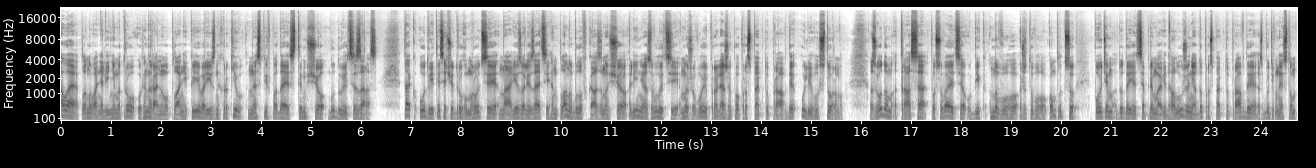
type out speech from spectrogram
Але планування лінії метро у генеральному плані Києва різних років не співпадає з тим, що будується зараз. Так, у 2002 році на візуалізації генплану було вказано, що лінія з вулиці Межової проляже по проспекту Правди у ліву сторону. Згодом траса посувається у бік нового житлового комплексу. Потім додається пряме відгалуження до проспекту Правди з будівництвом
